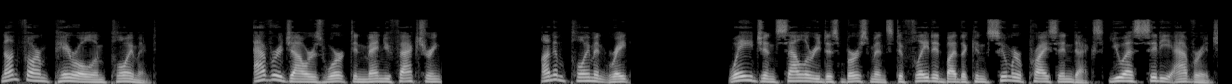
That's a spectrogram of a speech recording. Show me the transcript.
Non-farm payroll employment. Average hours worked in manufacturing. Unemployment rate. Wage and salary disbursements deflated by the Consumer Price Index US city average.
